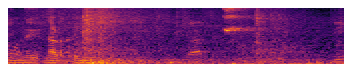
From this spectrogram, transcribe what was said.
ഇന്ന് നടക്കുന്നു. നീ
